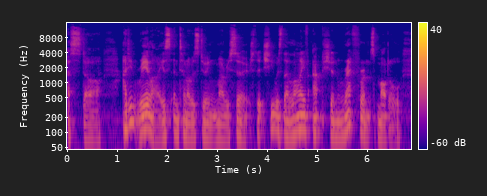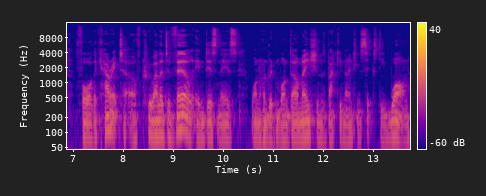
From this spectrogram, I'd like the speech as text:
a star. I didn't realise until I was doing my research that she was the live action reference model for the character of Cruella de Vil in Disney's 101 Dalmatians back in 1961.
